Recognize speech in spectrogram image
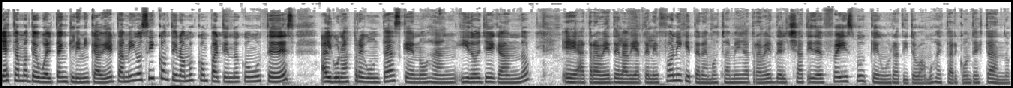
Ya estamos de vuelta en Clínica Abierta, amigos, y continuamos compartiendo con ustedes algunas preguntas que nos han ido llegando eh, a través de la vía telefónica y tenemos también a través del chat y de Facebook que en un ratito vamos a estar contestando.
